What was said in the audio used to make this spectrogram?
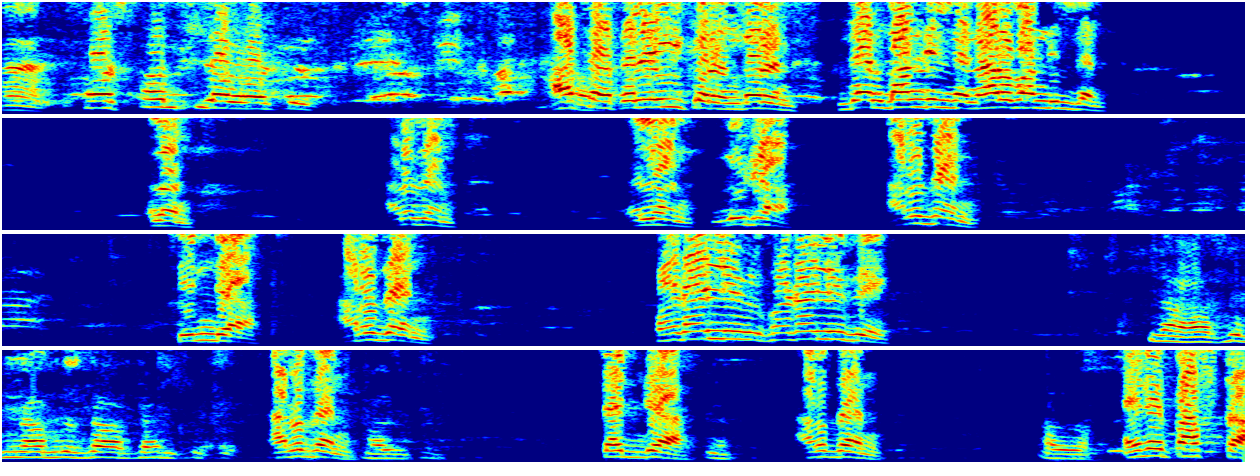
হ্যাঁ। শান্তি আবার আচ্ছা তাহলে ই করেন ধরেন। দেন বান্ডিল দেন আরও বান্ডিল দেন। এলেন। আরও দেন। এলেন দুইটা। আরও দেন। তিনটা। আরও দেন। কয়টাই লিবে কয়টাই লিবে না আরও দেন। চারটা। আরও দেন। এনে পাঁচটা।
